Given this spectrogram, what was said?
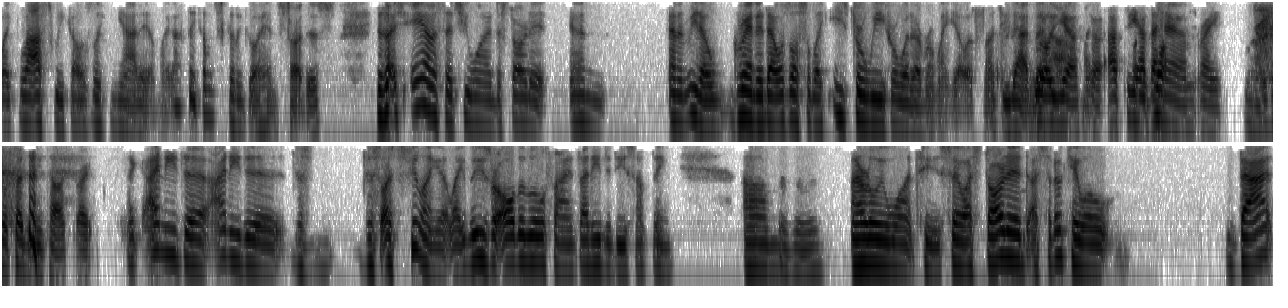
like last week i was looking at it i'm like i think i'm just going to go ahead and start this because anna said she wanted to start it and and you know granted that was also like easter week or whatever i'm like yeah let's not do that but, well yeah like, so after you have the well, ham right it's a detox right like i need to i need to just just i was feeling it like these are all the little signs i need to do something um mm-hmm. and i really want to so i started i said okay well that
